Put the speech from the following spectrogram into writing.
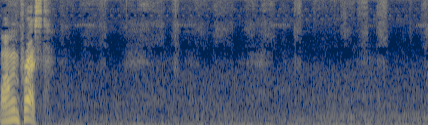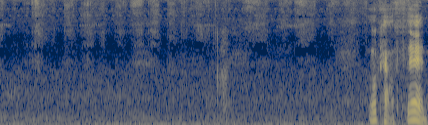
Well, I'm impressed. Look how thin.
